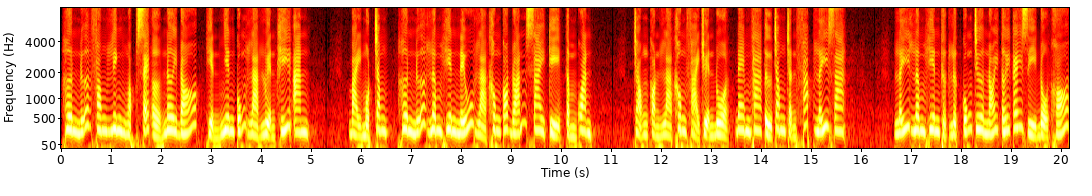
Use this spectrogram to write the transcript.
Hơn nữa phong linh ngọc sẽ ở nơi đó. Hiển nhiên cũng là luyện khí an. Bài một trong, hơn nữa Lâm Hiên nếu là không có đoán sai kỳ tầm quan. Trọng còn là không phải chuyện đùa, đem tha từ trong trận pháp lấy ra. Lấy Lâm Hiên thực lực cũng chưa nói tới cái gì độ khó,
